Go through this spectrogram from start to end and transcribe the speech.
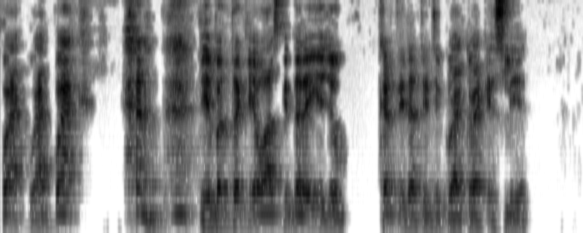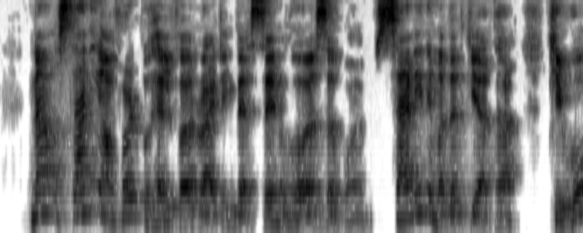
क्वैक क्वैक क्वैक है ना ये बत्तख की आवाज़ की तरह ये जो करती रहती थी क्वैक क्वैक इसलिए। Now, Sani offered to help her writing the essay in verse poem. Saini ने मदद किया था कि वो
